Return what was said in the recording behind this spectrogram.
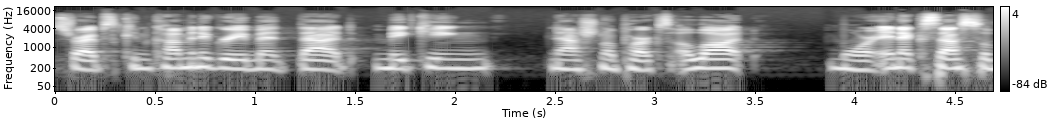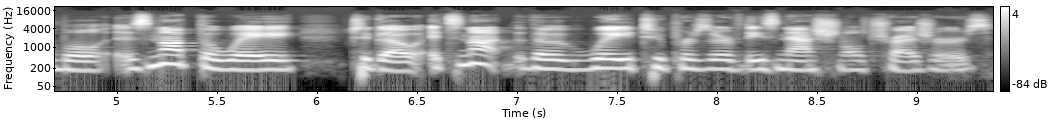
stripes can come in agreement that making national parks a lot more inaccessible is not the way to go. It's not the way to preserve these national treasures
